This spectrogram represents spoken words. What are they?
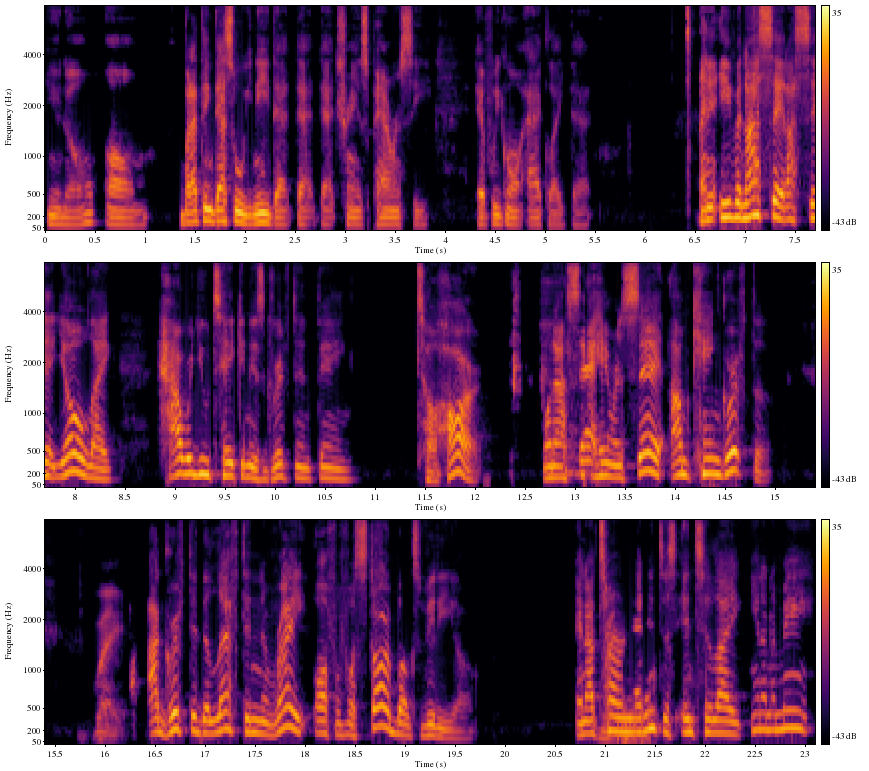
you know um but i think that's what we need that that that transparency if we're gonna act like that and even i said i said yo like how are you taking this grifting thing to heart when i sat here and said i'm king grifter Right. I grifted the left and the right off of a Starbucks video. And I turned that into into like, you know what I mean?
